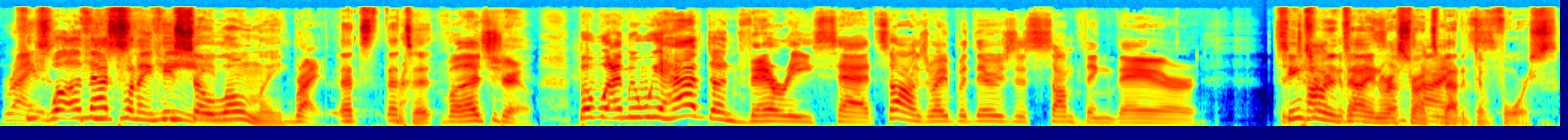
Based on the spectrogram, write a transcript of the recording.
Right. He's, Well, and that's what I mean. He's so lonely. Right. That's that's it. well that's true but i mean we have done very sad songs right but there's just something there to Scenes talk from an about Italian restaurant's about a divorce.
